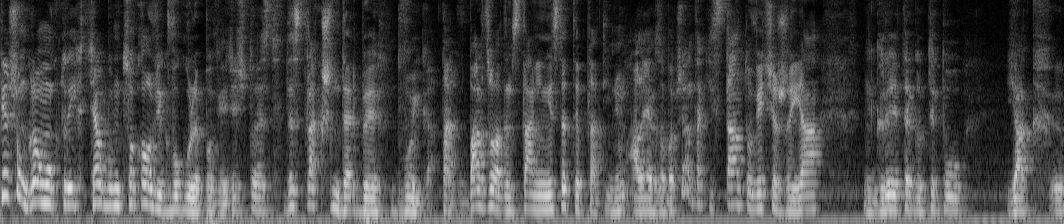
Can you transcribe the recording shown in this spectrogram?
Pierwszą grą, o której chciałbym cokolwiek w ogóle powiedzieć, to jest Destruction Derby 2. Tak, w bardzo ładnym stanie, niestety Platinum, ale jak zobaczyłem taki stan, to wiecie, że ja gry tego typu jak y,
